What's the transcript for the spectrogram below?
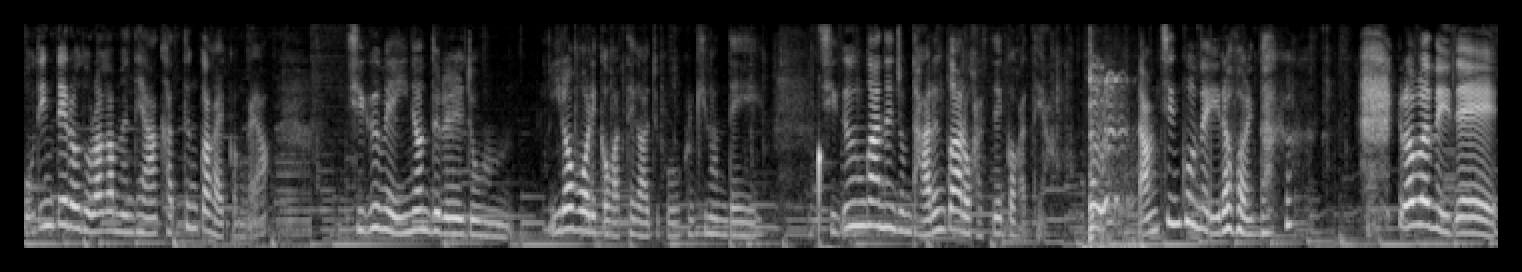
고딩 때로 돌아가면 대학 같은 과 갈 건가요? 지금의 인연들을 좀 잃어버릴 것 같아가지고 그렇긴 한데 지금과는 좀 다른 과로 갔을 것 같아요. 남친 콘을 잃어버린다고? 그러면 이제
